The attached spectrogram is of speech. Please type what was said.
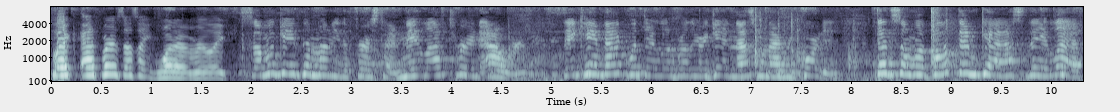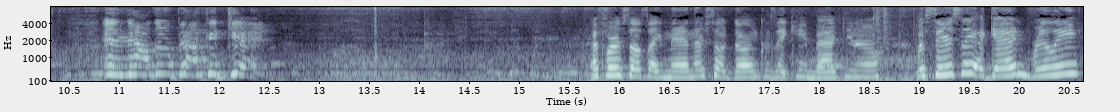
Like at first I was like, whatever. Like Someone gave them money the first time. They left for an hour. They came back with their little brother again. That's when I recorded. Then someone bought them gas. They left, and now they're back again. at first I was like, man, they're so dumb because they came back, you know. But seriously, again, really?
